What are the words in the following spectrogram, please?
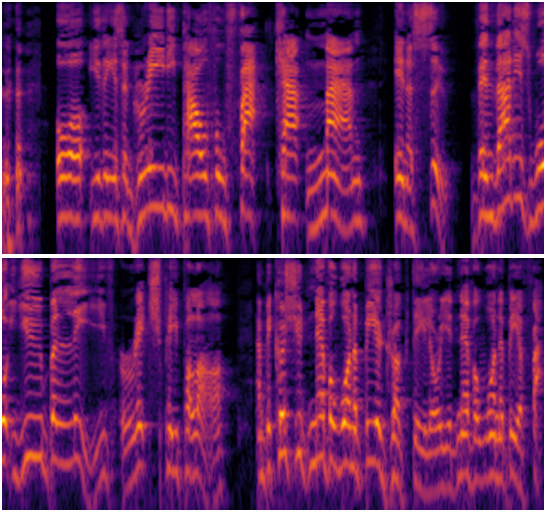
or you think it's a greedy, powerful, fat cat man in a suit. Then that is what you believe rich people are. And because you'd never want to be a drug dealer or you'd never want to be a fat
